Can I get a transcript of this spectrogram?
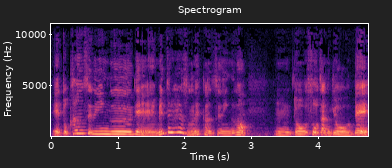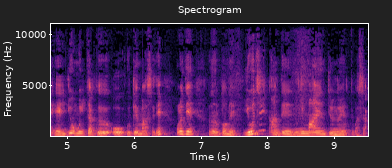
えっ、ー、と、カウンセリングで、えメンタルヘルスのね、カウンセリングの、うんと、相談業で、え業務委託を受けましてね。これで、うんとね、4時間で2万円っていうのをやってました。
